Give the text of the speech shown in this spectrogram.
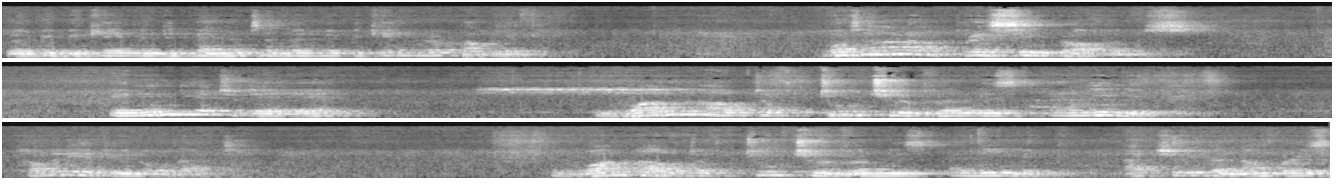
when we became independent and when we became a republic. What are our pressing problems? In India today, one out of two children is anemic. How many of you know that? One out of two children is anemic. Actually, the number is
